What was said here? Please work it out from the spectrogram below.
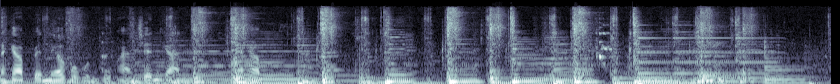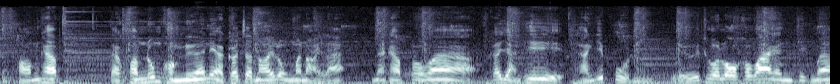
นะครับเป็นเนื้อโคขุนภูพานเช่นกันนะครับอืมหอมครับ แต่ความนุ่มของเนื้อเนี่ยก็จะน้อยลงมาหน่อยละนะครับเพราะว่าก็อย่างที่ทางญี่ปุ่น หรือทั่วโลกเขาว่ากันจริงๆว่า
